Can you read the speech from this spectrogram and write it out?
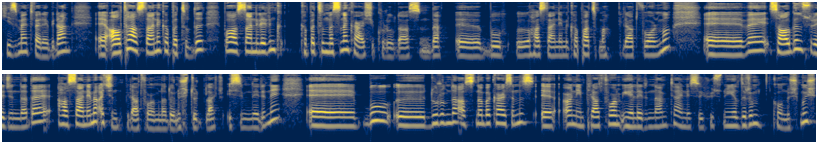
hizmet verebilen e, 6 hastane kapatıldı. Bu hastanelerin kapatılmasına karşı kuruldu aslında e, bu e, hastanemi kapatma platformu e, ve salgın sürecinde de hastanemi açın platformuna dönüştürdüler isimlerini. E, bu e, durumda aslına bakarsanız e, örneğin platform üyelerinden bir tanesi Hüsnü Yıldırım konuşmuş.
